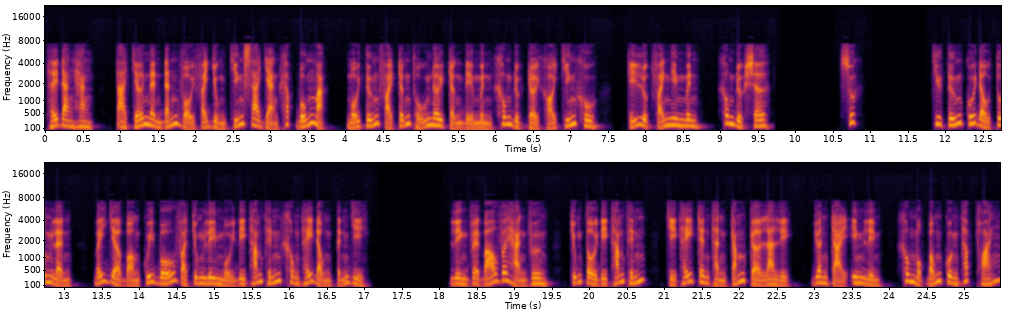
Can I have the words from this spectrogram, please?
thế đang hăng, ta chớ nên đánh vội phải dùng chiến xa dàn khắp bốn mặt, mỗi tướng phải trấn thủ nơi trận địa mình không được rời khỏi chiến khu, kỷ luật phải nghiêm minh, không được sơ. Xuất. Chư tướng cúi đầu tuân lệnh, bấy giờ bọn quý bố và chung ly muội đi thám thính không thấy động tĩnh gì. Liền về báo với hạng vương, chúng tôi đi thám thính, chỉ thấy trên thành cắm cờ la liệt, doanh trại im lìm, không một bóng quân thấp thoáng.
